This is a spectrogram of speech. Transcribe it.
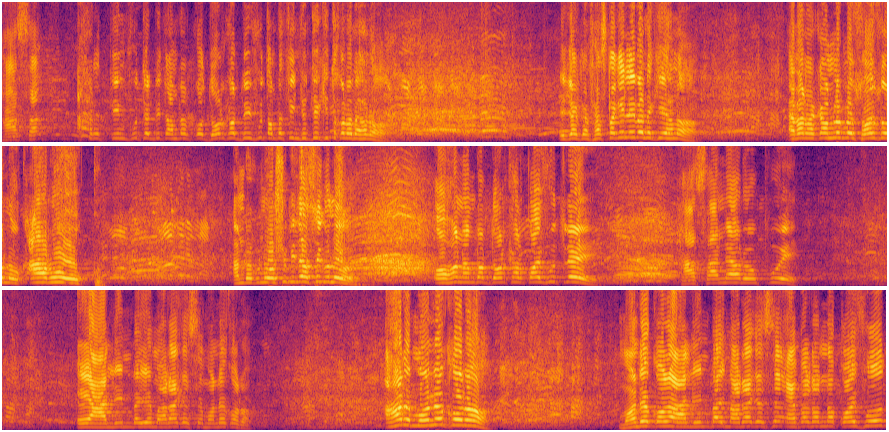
হাসান আরে তিন ফুটের ভিতরে আমরা দরকার দুই ফুট, আমরা তিনজন দিয়ে কি তো করা হলো এটা একটা ফেস্তা গেলে না কি হলো? এবার আর লাগল ছয়জন লোক, আর হোক। আমরা কোনো অসুবিধা আছে কোনো? অহন আমরা দরকার কয় ফুট রে? হাসানে আর অপুয়ে। এ আলিম ভাইয়ে মারা গেছে, মনে করো। আর মনে করো মনে করো আলিম ভাই মারা গেছে, এবার আমরা কয় ফুট?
